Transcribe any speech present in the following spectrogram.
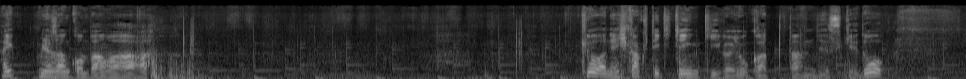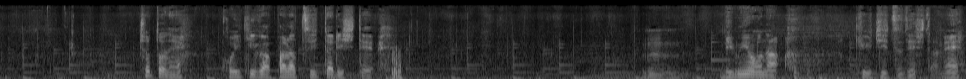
はい皆さんこんばんは。今日はね比較的天気が良かったんですけどちょっとね小雪がパラついたりしてうん微妙な休日でしたね。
